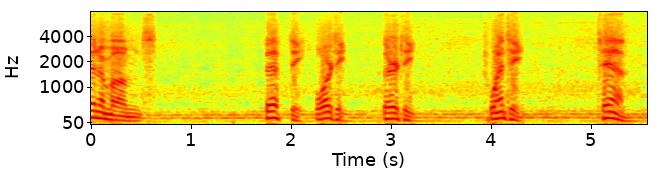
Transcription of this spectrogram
Minimums. 50, 40, 30, 20, 10,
